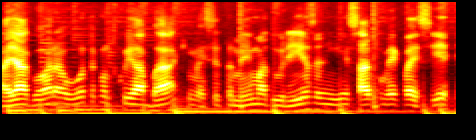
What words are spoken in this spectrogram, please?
Aí agora outra contra o Cuiabá, que vai ser também uma dureza, ninguém sabe como é que vai ser.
